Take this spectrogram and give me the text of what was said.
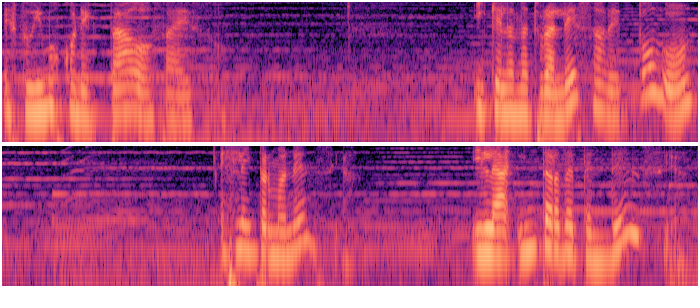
estuvimos conectados a eso y que la naturaleza de todo es la impermanencia y la interdependencia.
